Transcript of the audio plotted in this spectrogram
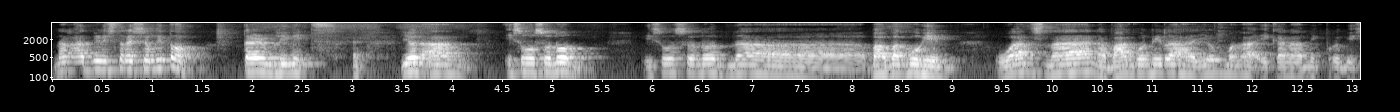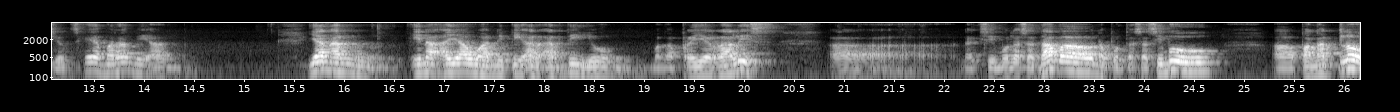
ng administrasyong ito? Term limits. Yun ang isusunod. Isusunod na babaguhin once na nabago nila yung mga economic provisions. Kaya marami ang yan ang inaayawan ni PRRD yung mga prayer rallies. Uh, nagsimula sa Davao, napunta sa Cebu. Uh, pangatlo,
